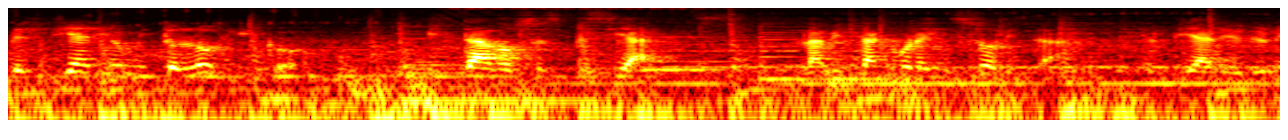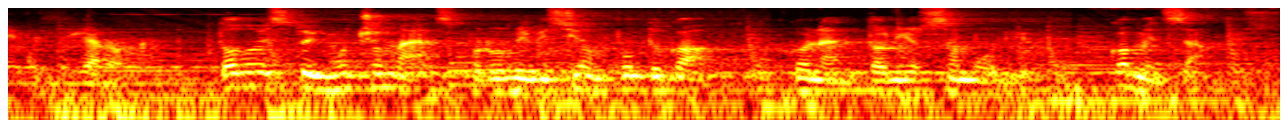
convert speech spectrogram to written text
bestiario mitológico, invitados especiales, la bitácora insólita, el diario de un investigador. Todo esto y mucho más por univision.com con Antonio Zamudio. Comenzamos.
